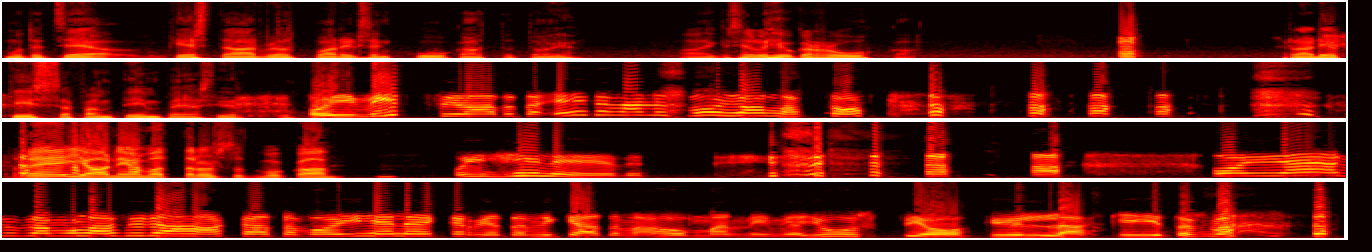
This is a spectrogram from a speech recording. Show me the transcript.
Mutta se kestää arviolta parisen kuukautta toi aika. Siellä on hiukan ruuhkaa. Radio Kiss FM, Timpe ja Sirkku. Oi vitsi, mä tätä, ei tämä nyt voi olla totta. Reija on ilmoittanut sut mukaan. Oi helvetti. Oi Jeesus, mulla on sydän hakkaa, että voi helekkäri, että mikä tämä homman nimi on. Just joo, kyllä, kiitos.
